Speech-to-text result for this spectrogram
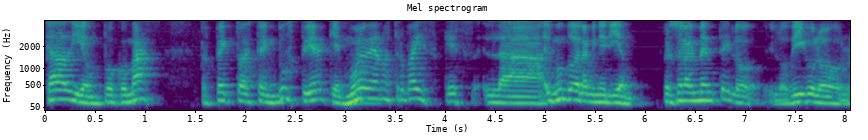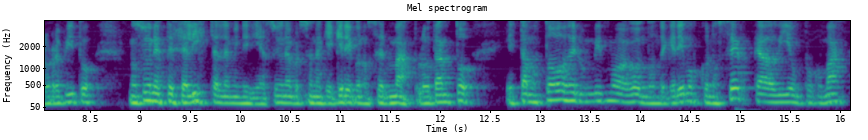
cada día un poco más respecto a esta industria que mueve a nuestro país, que es el mundo de la minería. Personalmente, y lo, digo, lo, lo, repito, no soy un especialista en la minería, soy una persona que quiere conocer más. Por lo tanto, estamos todos en un mismo vagón donde queremos conocer cada día un poco más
